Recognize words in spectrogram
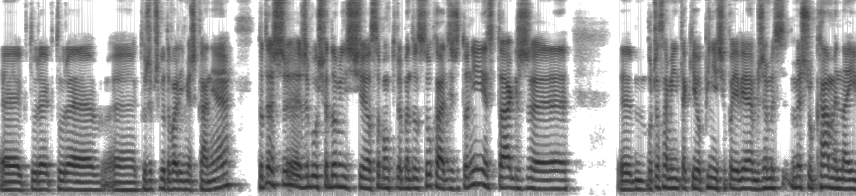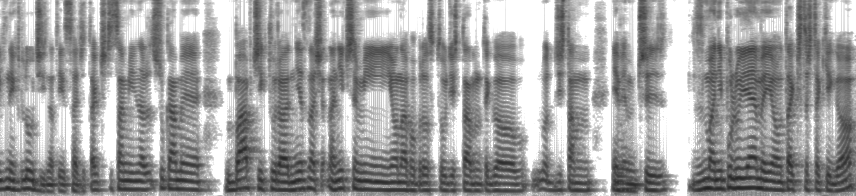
e, które, które, e, którzy przygotowali mieszkanie. To też, żeby uświadomić osobom, które będą słuchać, że to nie jest tak, że bo czasami takie opinie się pojawiają, że my, my szukamy naiwnych ludzi na tej zasadzie, tak? Czy czasami szukamy babci, która nie zna się na niczym i ona po prostu gdzieś tam tego, no gdzieś tam, nie wiem, czy zmanipulujemy ją, tak, czy coś takiego.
